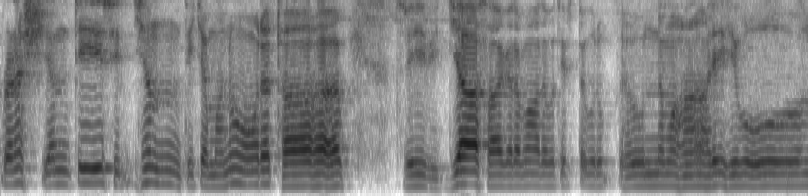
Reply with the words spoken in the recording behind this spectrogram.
ప్రణశ్యంతి సిద్ధ్యంతి చ మనోరథాः శ్రీ విద్యాసాగరమాధవతీర్థగురుభ్యో నమ హరి ఓం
